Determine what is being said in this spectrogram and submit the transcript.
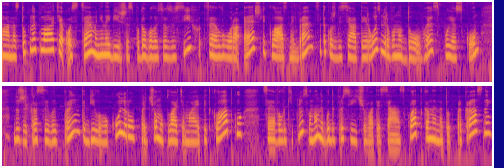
А наступне плаття, ось це мені найбільше сподобалося з усіх. Це Лора Ешлі, класний бренд. Це також 10 розмір, воно довге з пояском. Дуже красивий принт білого кольору. Причому плаття має підкладку. Це великий плюс, воно не буде просвічуватися. Склад тканини тут прекрасний.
